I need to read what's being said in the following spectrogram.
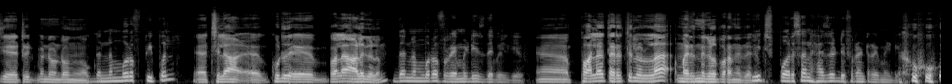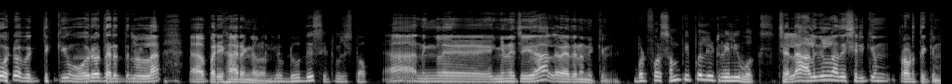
ട്രീറ്റ്മെന്റ് ഉണ്ടോ എന്ന് നോക്കും. നമ്പർ ഓഫ് പീപ്പിൾ people, ചില കൂടുതൽ പല ആളുകളും the number of remedies they will give പല തരത്തിലുള്ള മരുന്നുകൾ പറഞ്ഞു തരും. Each person has a different remedy ഓരോ വ്യക്തിക്കും ഓരോ തരത്തിലുള്ള പരിഹാരങ്ങളുണ്ട്. This, it will stop. നിങ്ങൾ ഇങ്ങനെ ചെയ്താൽ വേദന നിൽക്കും But for some people, it really works. ചില ആളുകളിൽ അത് ശരിക്കും പ്രവർത്തിക്കും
